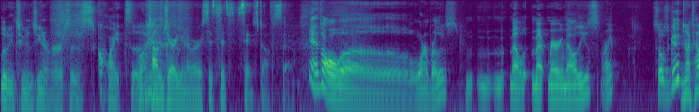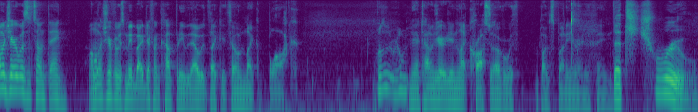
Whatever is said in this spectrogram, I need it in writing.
Looney Tunes universe is quite. Uh, Well, Tom and Jerry universe. It's it's the same stuff. So yeah, it's all uh, Warner Brothers, M- Mel- Me- Merrie Melodies, right? So it's good. no, Tom and Jerry was its own thing. I'm not sure if it was made by a different company, but that was like its own like block. Was it really? Yeah, Tom and Jerry didn't like cross over with Bugs Bunny or anything. That's true.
